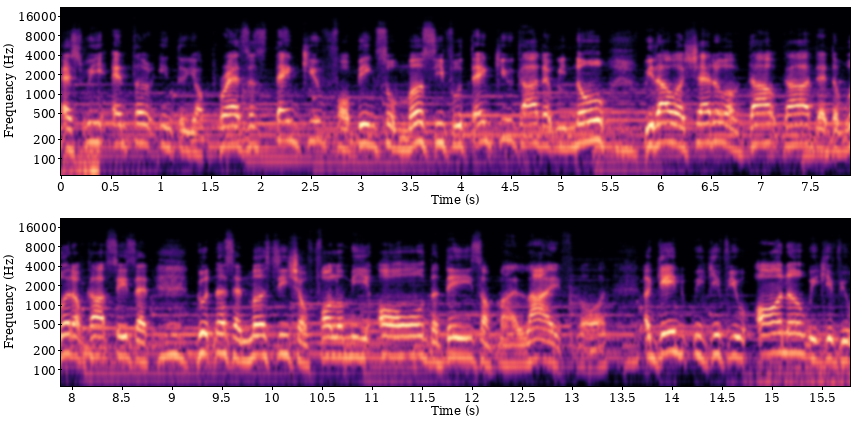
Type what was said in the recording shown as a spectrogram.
as we enter into your presence. Thank you for being so merciful. Thank you, God, that we know without a shadow of doubt, God, that the word of God says that goodness and mercy shall follow me all the days of my life, Lord. Again, we give you honor, we give you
